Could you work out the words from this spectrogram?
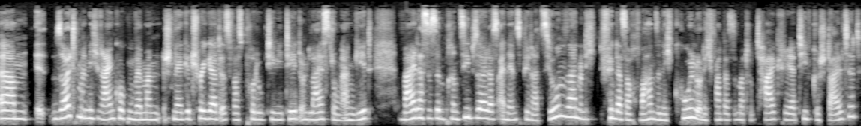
ähm, äh, sollte man nicht reingucken, wenn man schnell getriggert ist, was Produktivität und Leistung angeht, weil das ist im Prinzip soll das eine Inspiration sein und ich finde das auch wahnsinnig cool und ich fand das immer total kreativ gestaltet.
